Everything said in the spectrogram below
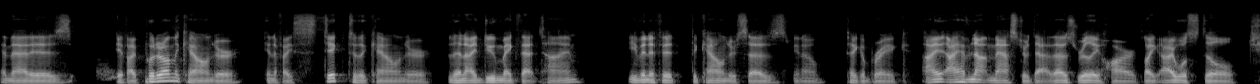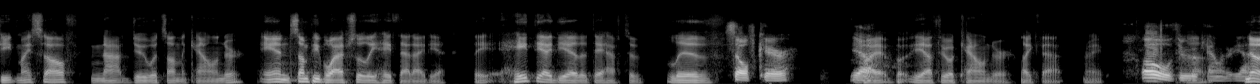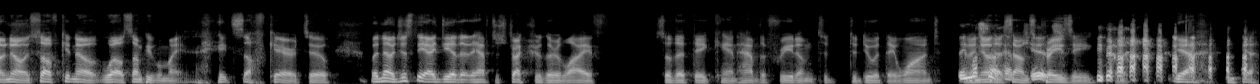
And that is if I put it on the calendar and if I stick to the calendar, then I do make that time, even if it the calendar says, you know, take a break. I, I have not mastered that. That was really hard. Like I will still cheat myself, not do what's on the calendar. And some people absolutely hate that idea. They hate the idea that they have to live Self care. Yeah. by, but yeah, through a calendar like that. Right. Oh, through Uh, the calendar. Yeah. No, no, self care. no. Well, some people might hate self care too, but no, just the idea that they have to structure their life so that they can have the freedom to to do what they want. They And must I know not that have sounds kids. crazy. but yeah, yeah,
